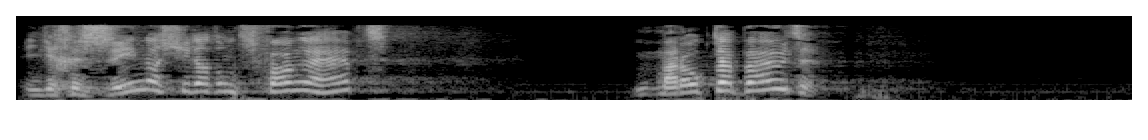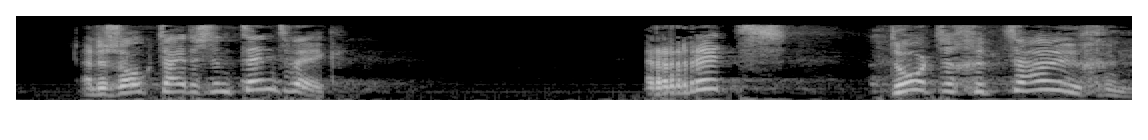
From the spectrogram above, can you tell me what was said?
In je gezin als je dat ontvangen hebt, maar ook daarbuiten. En dus ook tijdens een tentweek. Red door te getuigen.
